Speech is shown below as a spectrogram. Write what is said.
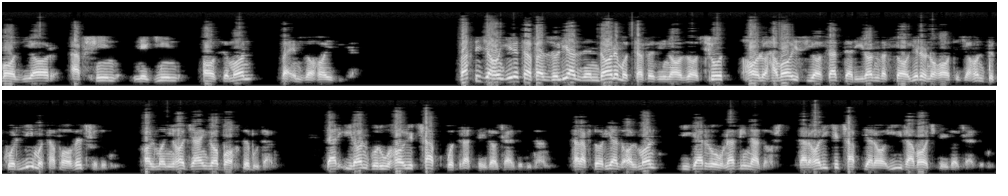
مازیار افشین نگین آسمان و امضاهای دیگر. وقتی جهانگیر تفضلی از زندان متفقین آزاد شد حال و هوای سیاست در ایران و سایر نقاط جهان به کلی متفاوت شده بود. آلمانی ها جنگ را باخته بودند. در ایران گروه های چپ قدرت پیدا کرده بودند. طرفداری از آلمان دیگر رونقی نداشت در حالی که چپگرایی رواج پیدا کرده بود.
